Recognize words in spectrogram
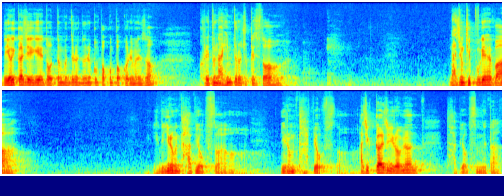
근데 여기까지 얘기해도 어떤 분들은 눈을 끔뻑끔뻑거리면서 그래도 나 힘들어 죽겠어. 나 좀 기쁘게 해봐. 근데 이러면 답이 없어요. 이러면 답이 없어. 아직까지 이러면 답이 없습니다.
